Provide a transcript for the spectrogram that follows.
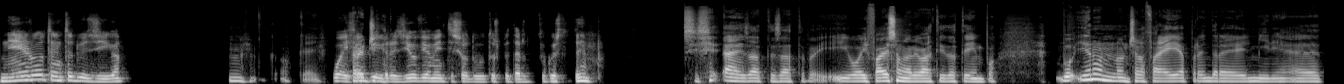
Nero 32 giga. Mhm, ok. Wi-Fi 3G. più 3G, ovviamente, se ho dovuto aspettare tutto questo tempo. Sì, sì, eh, esatto, esatto. I wifi sono arrivati da tempo. Boh, io non, non ce la farei a prendere il mini. eh,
